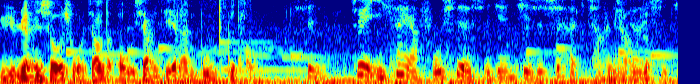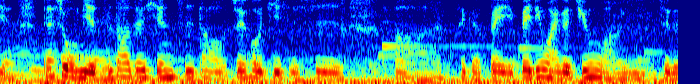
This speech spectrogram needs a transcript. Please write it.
与人手所造的偶像截然不不同。是，所以以赛亚服侍的时间其实是很长的一段时间。但是我们也知道，这先知到最后其实是啊、呃，这个被被另外一个君王以这个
